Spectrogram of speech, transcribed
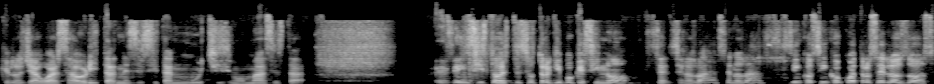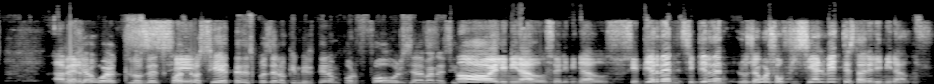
que los Jaguars ahorita necesitan muchísimo más esta... es- Insisto, este es otro equipo que si no, se, se nos va, se nos va. 5-5-4-6 los dos. a los ver. Jaguars los sí. 4-7 después de lo que invirtieron por Foles, ya van a decir... No, eliminados, eliminados. Si pierden, si pierden, los Jaguars oficialmente están eliminados.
